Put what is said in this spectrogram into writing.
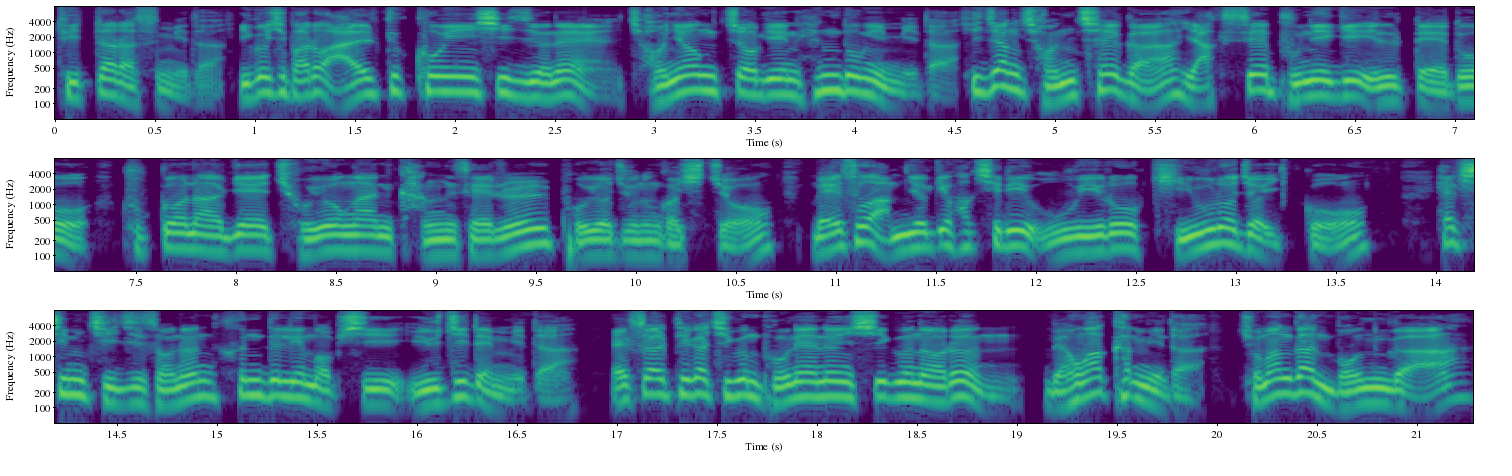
뒤따랐습니다. 이것이 바로 알트코인 시즌의 전형적인 행동입니다. 시장 전체가 약세 분위기일 때도 굳건하게 조용한 강세를 보여주는 것이죠. 매수 압력이 확실히 우위로 기울어져 있고 핵심 지지선은 흔들림 없이 유지됩니다. XRP가 지금 보내는 시그널은 명확합니다. 조만간 뭔가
